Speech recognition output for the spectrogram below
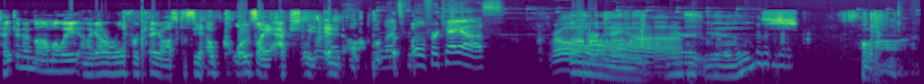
take an anomaly, and I got to roll for chaos to see how close I actually end up. Let's roll for chaos. Roll for Oh, chaos. There is. Hold on.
